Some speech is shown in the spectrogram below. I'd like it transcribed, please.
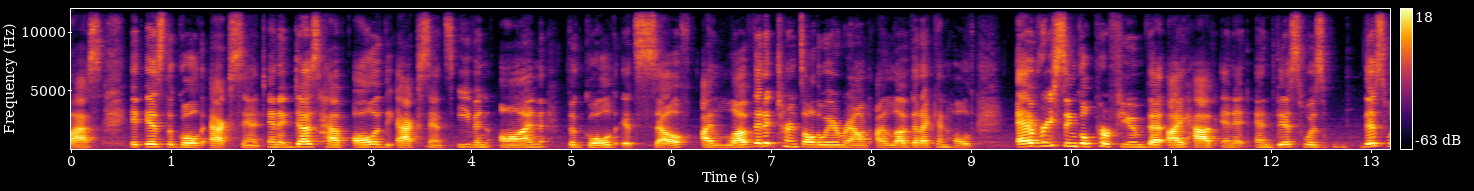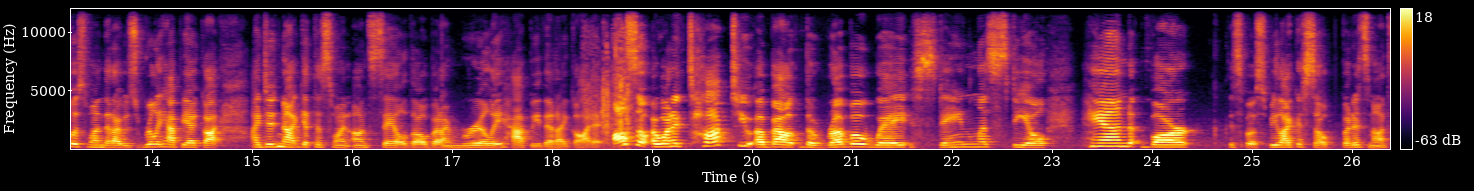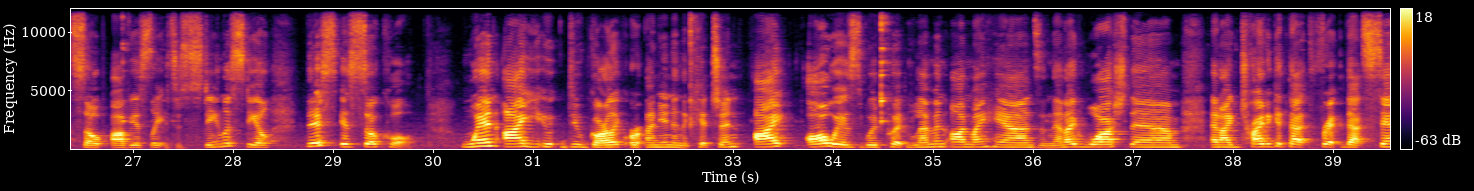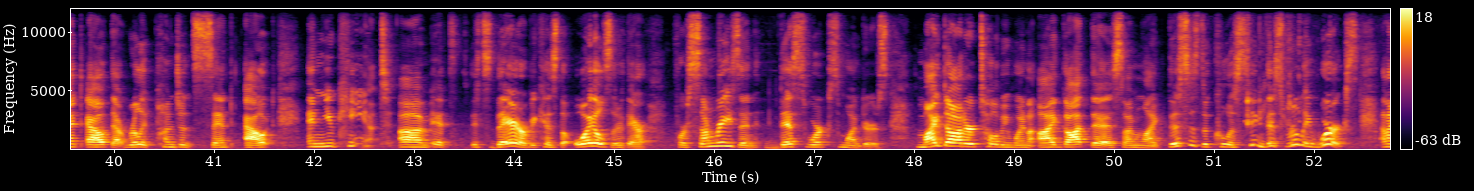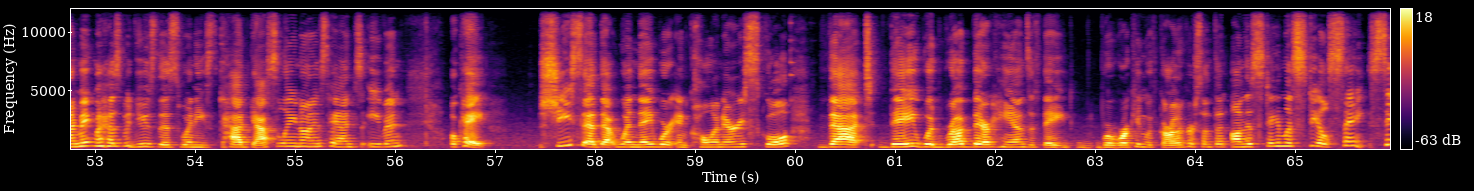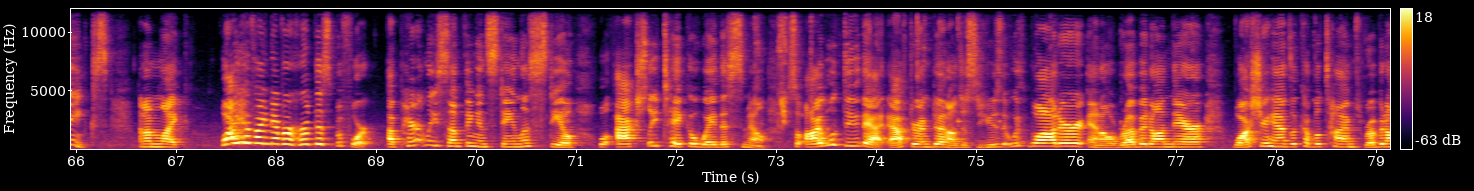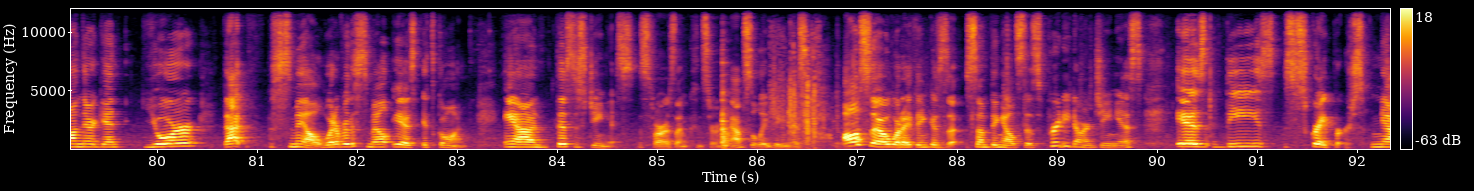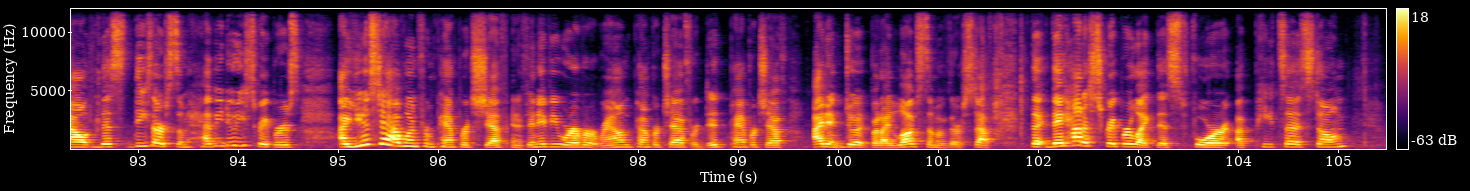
it is the gold accent, and it does have all of the accents even on the gold itself. I love that it turns all the way around. I love that I can hold every single perfume that I have in it and this was this was one that I was really happy I got I did not get this one on sale though but I'm really happy that I got it also I want to talk to you about the rub away stainless steel hand bar it's supposed to be like a soap, but it's not soap. Obviously, it's just stainless steel. This is so cool. When I do garlic or onion in the kitchen, I always would put lemon on my hands and then I'd wash them and I'd try to get that that scent out, that really pungent scent out. And you can't. Um, it's, it's there because the oils are there. For some reason, this works wonders. My daughter told me when I got this, I'm like, this is the coolest thing. This really works. And I make my husband use this when he's had gasoline on his hands even. Okay, she said that when they were in culinary school that they would rub their hands if they were working with garlic or something on the stainless steel sinks and i'm like why have I never heard this before? Apparently something in stainless steel will actually take away the smell. So I will do that after I'm done. I'll just use it with water and I'll rub it on there. Wash your hands a couple times, rub it on there again. Your, that smell, whatever the smell is, it's gone. And this is genius as far as I'm concerned, absolutely genius. Also, what I think is something else that's pretty darn genius is these scrapers. Now, this these are some heavy duty scrapers. I used to have one from Pampered Chef, and if any of you were ever around Pampered Chef or did Pampered Chef, I didn't do it, but I love some of their stuff. They had a scraper like this for a pizza stone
